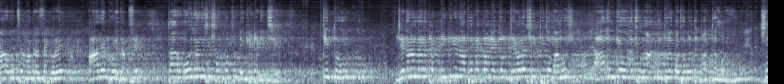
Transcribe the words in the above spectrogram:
বারো বছর মাদ্রাসায় পড়ে, আলেম হয়ে যাচ্ছে, তার ওই লাইনে সে সর্বোচ্চ ডিগ্রিটা নিচ্ছে। কিন্তু জেনারেল লাইনে তার ডিগ্রি না থাকার কারণে একজন জেনারেল শিক্ষিত মানুষ আলেমকেও অনেক সময় আঙ্গুল তুলে কথা বলতে বাধ্য হয়। সে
